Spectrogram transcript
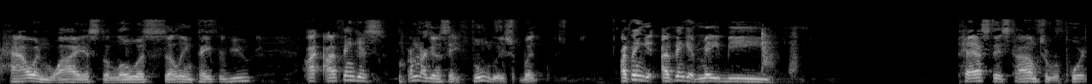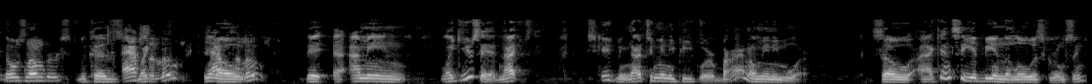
how and why it's the lowest selling pay per view. I, I think it's. I'm not going to say foolish, but I think it, I think it may be past its time to report those numbers because, like, Absolutely. you know, Absolutely. it, I mean, like you said, not excuse me, not too many people are buying them anymore. So I can see it being the lowest grossing.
